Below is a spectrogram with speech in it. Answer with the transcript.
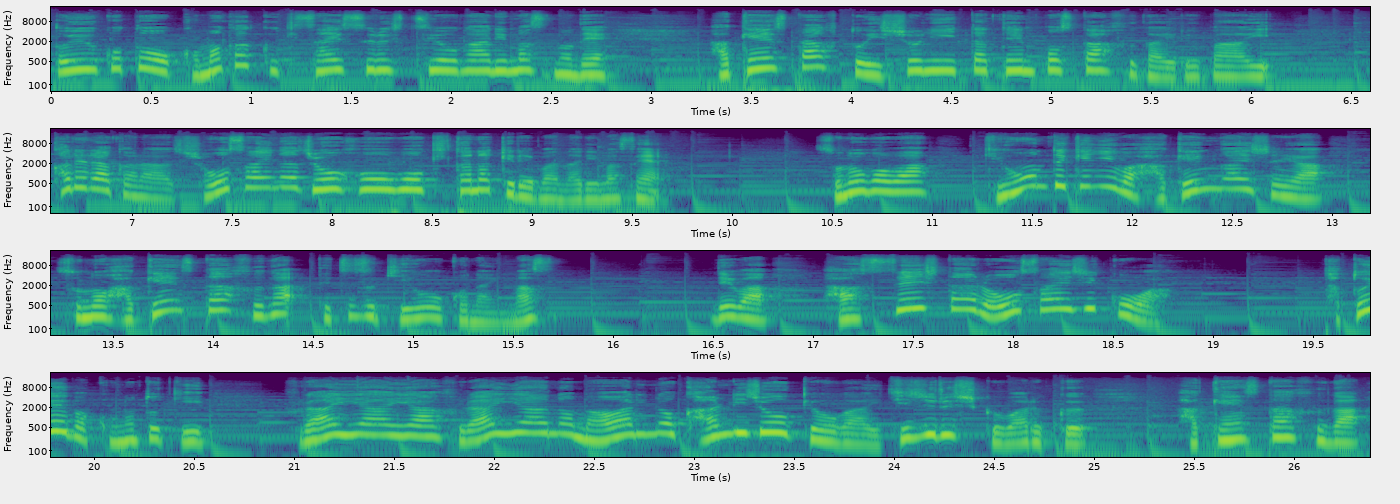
ということを細かく記載する必要がありますので、派遣スタッフと一緒に行った店舗スタッフがいる場合、彼らから詳細な情報を聞かなければなりません。その後は基本的には派遣会社やその派遣スタッフが手続きを行います。では、発生した労災事故は例えばこの時、フライヤーやフライヤーの周りの管理状況が著しく悪く、派遣スタッフが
